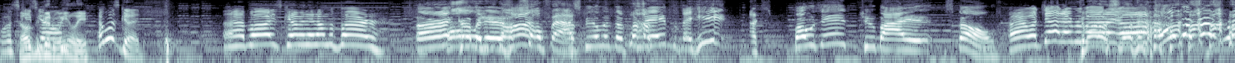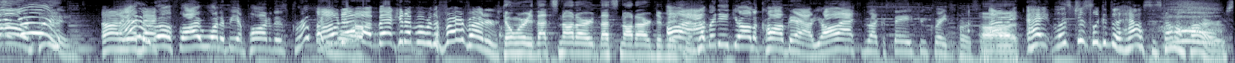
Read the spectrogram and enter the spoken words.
let's That keep was a good wheelie. That was good. Uh, boys, coming in on the fire. All right, Holy, coming in hot. so fast. I'm feeling the flames the heat exposing to my skull. All right, watch out, everybody. Come everybody. on, slow down. Oh my God! What are you doing? Oh, I I gotta don't back- know if I want to be a part of this group Oh, anymore. no, I'm backing up over the firefighters. Don't worry, that's not our that's not our division. All right, I'm gonna need y'all to calm down. Y'all acting like a stage street crazy person. Uh, All right, hey, let's just look at the house. It's not on fire.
